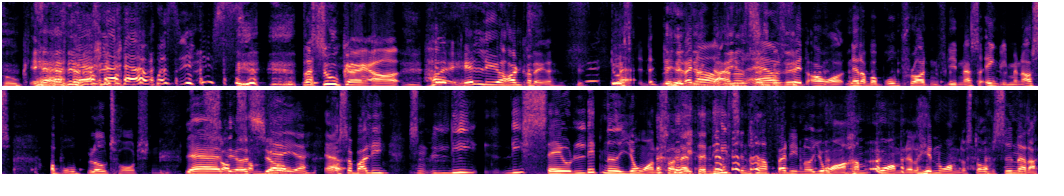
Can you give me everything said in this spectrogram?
Poke. ja. ja, præcis. Bazooka og høj, heldige håndgranater. Du, ja, det, det er rigtigt, Nå, der er det noget er fedt over netop at bruge protten, fordi den er så enkel, men også at bruge blowtorchen. Ja, Som- det er også som- sjovt. Ja, ja, ja. Og så bare lige, sådan, lige, lige save lidt ned i jorden, sådan at den hele tiden har fat i noget jord, og ham ormen eller hende ormen, der står ved siden af dig,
